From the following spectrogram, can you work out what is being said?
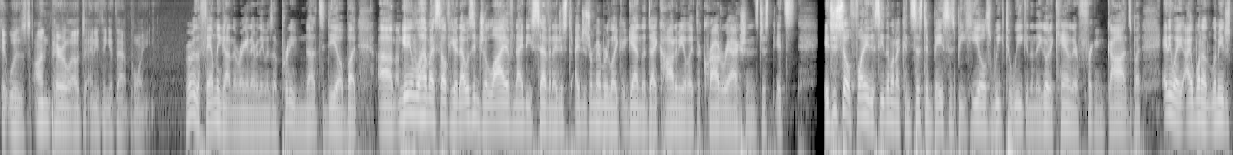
It was unparalleled to anything at that point. Remember the family got in the ring and everything. It was a pretty nuts deal. But um, i'm getting a little ahead of myself here. That was in july of 97 i just i just remember like again the dichotomy of like the crowd reaction. It's just it's it's just so funny to see them on a consistent basis be heels week to week and then they go to canada they're freaking gods. But anyway i want to let me just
